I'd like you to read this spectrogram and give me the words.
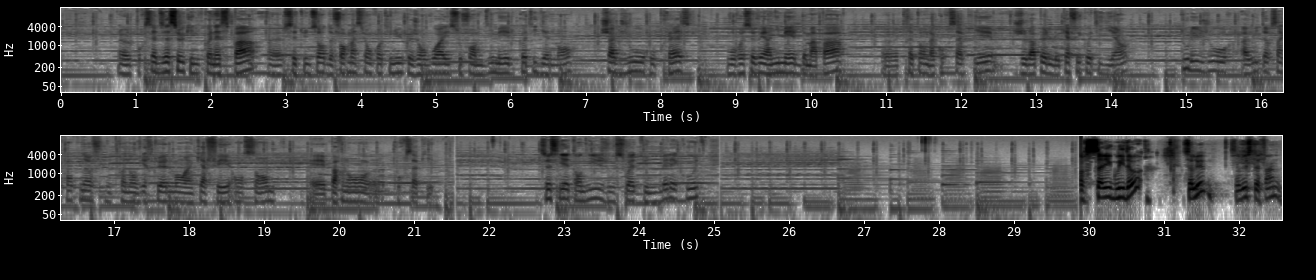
Euh, pour celles et ceux qui ne connaissent pas, euh, c'est une sorte de formation continue que j'envoie sous forme d'email quotidiennement. Chaque jour ou presque, vous recevez un email de ma part euh, traitant de la course à pied. Je l'appelle le café quotidien. Tous les jours à 8h59, nous prenons virtuellement un café ensemble et parlons course à pied. Ceci étant dit, je vous souhaite une belle écoute salut Guido. Salut, salut Stéphane.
